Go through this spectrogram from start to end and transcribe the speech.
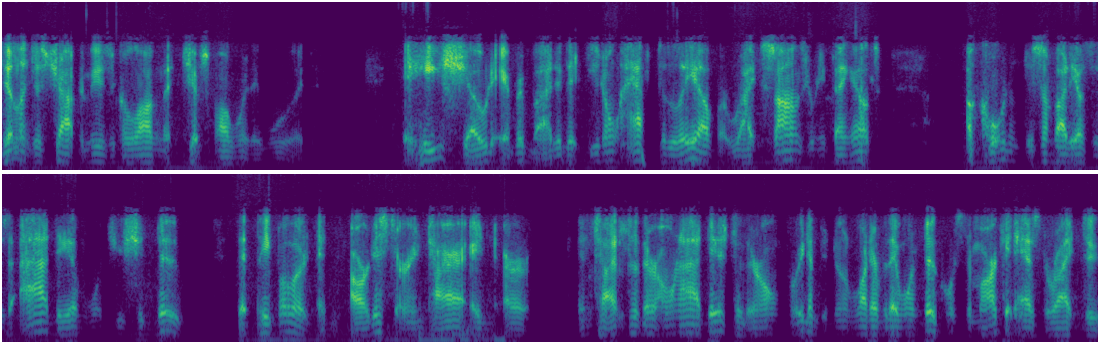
Dylan just chopped the music along and let chips fall where they would he showed everybody that you don't have to live or write songs or anything else according to somebody else's idea of what you should do. That people are and artists are entire are entitled to their own ideas, to their own freedom, to doing whatever they want to do. Of course, the market has the right to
